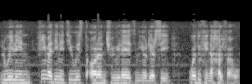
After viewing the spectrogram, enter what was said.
لويلين في مدينة ويست أورنج في ولاية نيوجيرسي ودفن خلفه.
